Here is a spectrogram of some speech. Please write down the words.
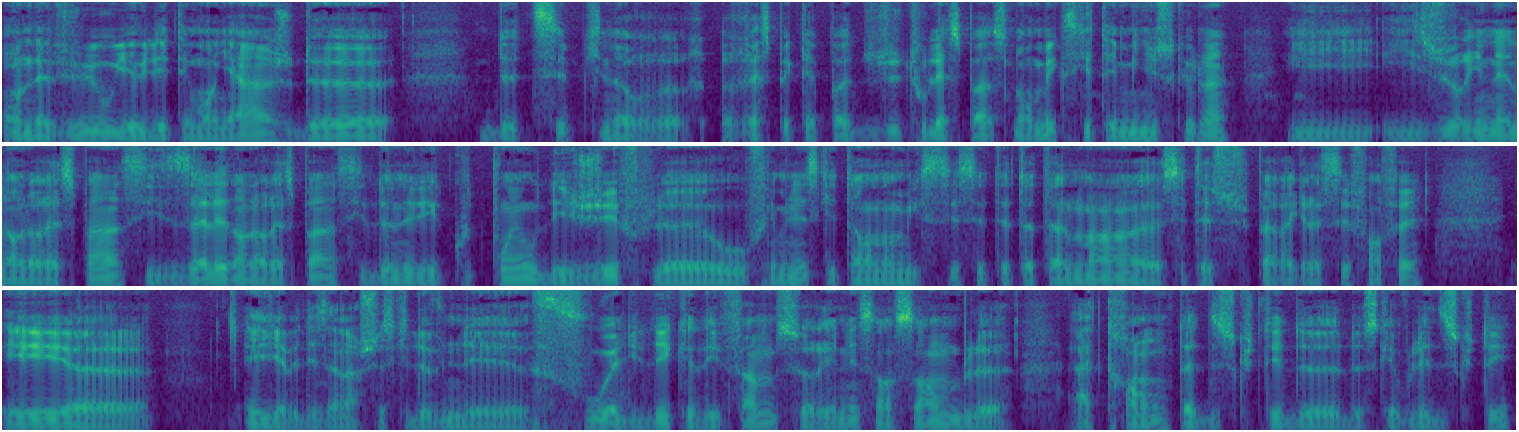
on a vu où il y a eu des témoignages de, de types qui ne re- respectaient pas du tout l'espace non mixte, qui était minuscule. Hein. Ils, ils urinaient dans leur espace, ils allaient dans leur espace, ils donnaient des coups de poing ou des gifles euh, aux féministes qui étaient en non mixité. C'était totalement, euh, c'était super agressif en fait. Et euh, et il y avait des anarchistes qui devenaient fous à l'idée que des femmes se réunissent ensemble à 30 à discuter de, de ce qu'elles voulaient discuter.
